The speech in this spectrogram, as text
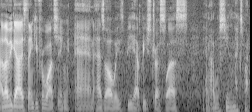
I love you guys. Thank you for watching. And as always, be happy, stress less. And I will see you in the next one.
